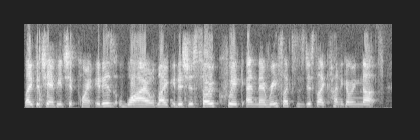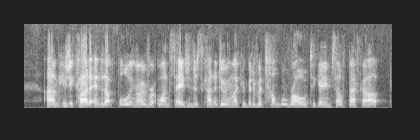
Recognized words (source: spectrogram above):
like the championship point. It is wild. Like it is just so quick, and their reflexes just like kind of going nuts. Um, Hijikata ended up falling over at one stage and just kind of doing like a bit of a tumble roll to get himself back up.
